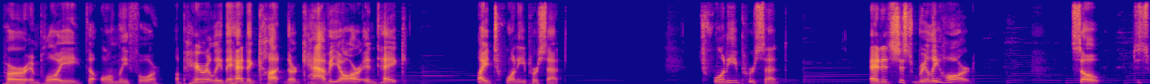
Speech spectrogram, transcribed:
per employee to only four. Apparently, they had to cut their caviar intake by 20%. 20%. And it's just really hard. So, just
